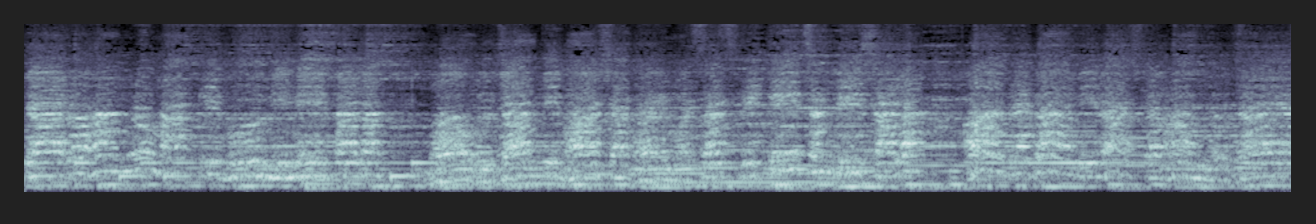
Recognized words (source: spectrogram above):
प्यारो हाम्रो मातृभूमि नेपाल बहु जाति भाषा धर्म संस्कृति छन् विशाल अग्रगामी राष्ट्र हाम्रो जय जय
